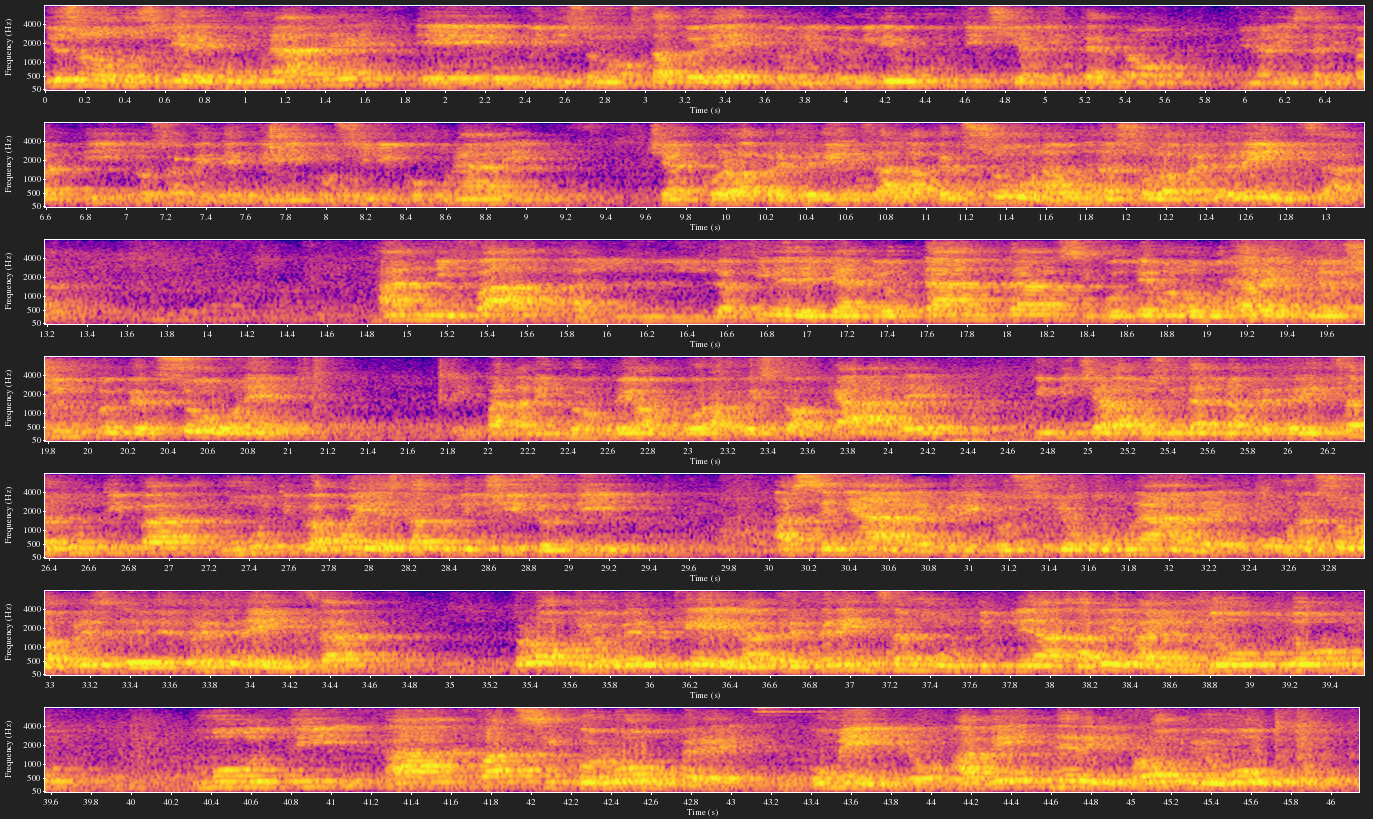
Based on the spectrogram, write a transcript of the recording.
Io sono consigliere comunale e quindi sono stato eletto nel 2011 all'interno di una lista di partito, sapete che nei consigli comunali c'è ancora la preferenza alla persona, una sola preferenza. Anni fa, alla fine degli anni 80, si potevano votare fino a 5 persone, in Parlamento europeo ancora questo accade, quindi c'era la possibilità di una preferenza multipla, multipla, poi è stato deciso di assegnare per il Consiglio Comunale una sola pre eh, preferenza proprio perché la preferenza multipla aveva indotto molti a farsi corrompere o meglio a vendere il proprio voto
